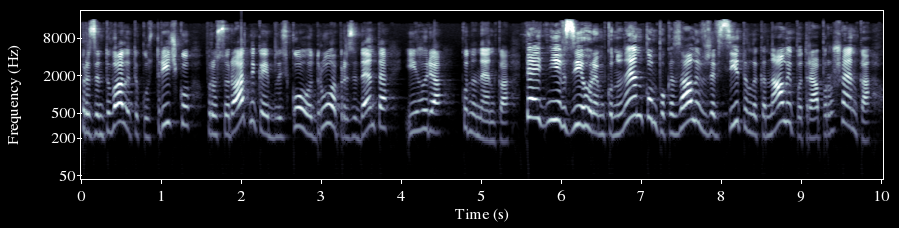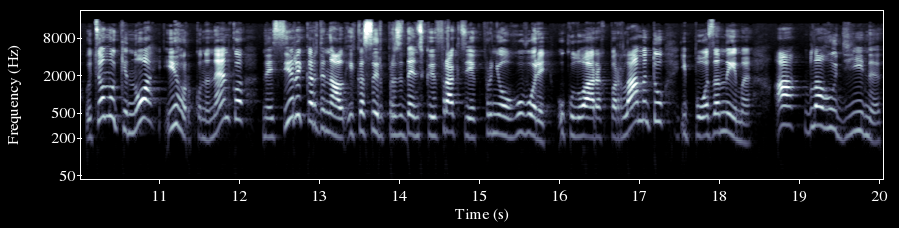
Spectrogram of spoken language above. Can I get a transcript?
презентували таку стрічку про соратника і близького друга президента Ігоря Кононенка. П'ять днів з Ігорем Кононенком показали вже всі телеканали Петра Порошенка. У цьому кіно Ігор Кононенко не сірий кардинал і касир президентської фракції, як про нього говорять у кулуарах парламенту і поза ними, а благодійник.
